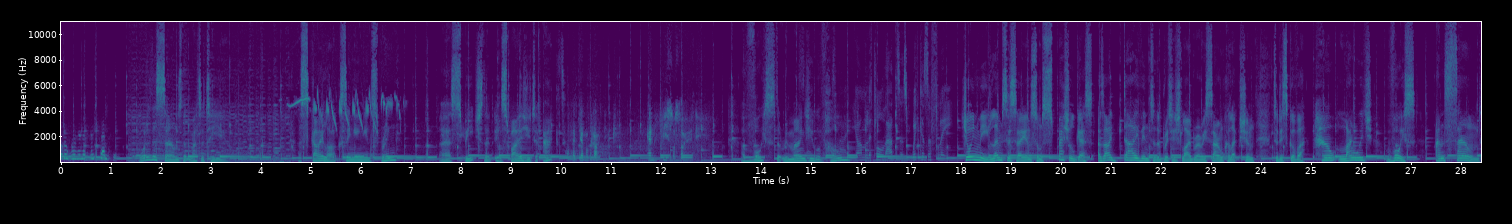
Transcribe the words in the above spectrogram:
all the women of this country. What are the sounds that matter to you? A skylark singing in spring? A speech that inspires you to act? of a democratic and free society. A voice that reminds you of home? Young little lads as wick as a flea. Join me, Lemn Sissay, and some special guests as I dive into the British Library sound collection to discover how language, voice, and sound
